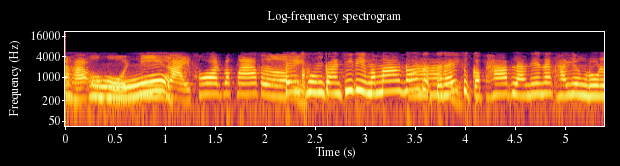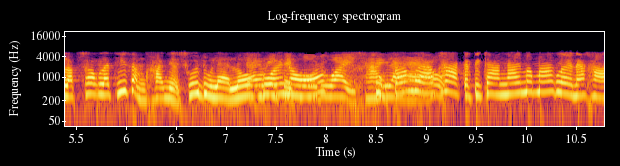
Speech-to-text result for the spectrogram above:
นะคะ โอ้โอ้โหโหนี่หลายทอดมากๆเลย เป็นโครงการที่ดีมากๆ นอกจากใช่จะได้สุขภาพแล้วเนี่ยนะคะ ยังรู้รับโชคและที่สำคัญเนี่ยช่วยดูแลโลกได้ด้วยรีไซเนาะเคิลด้วยใช่ถูกต้องแล้วค่ะกติกาง่ายมาก ๆ เลยนะคะ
